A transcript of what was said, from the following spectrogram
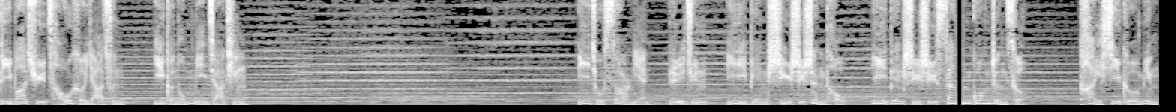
第八区曹河崖村一个农民家庭。一九四二年，日军一边实施渗透，一边实施“三光”政策，泰西革命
